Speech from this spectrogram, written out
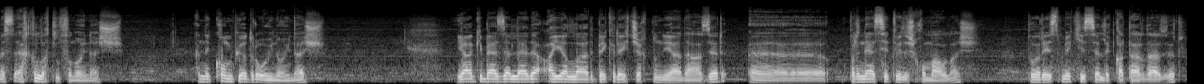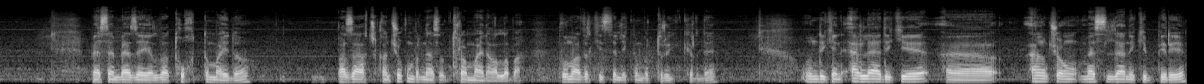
masalan aqlli telefon o'ynash endi kompyuter o'yin o'ynash yoki ba'zanlarda ayollarda bekrak chiqdi dunyoda hozir bir narsa setib olish xumovlash bu rasmiy kasallik qatorida hozir masalan ba'zi ayollar to'xtamaydi bozorga chiqqan cho'qim bir narsa turolmaydiganlar bor bu hozir kasallikning bir turiga kirdi. Undan keyin erlardagi e, eng chong masalalarniki biri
